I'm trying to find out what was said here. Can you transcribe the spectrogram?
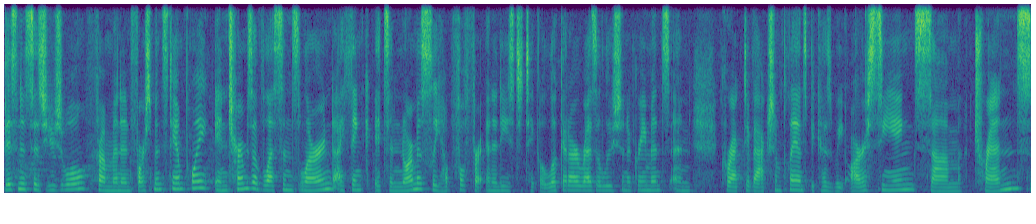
business as usual from an enforcement standpoint. In terms of lessons learned, I think it's enormously helpful for entities to take a look at our resolution agreements and corrective action plans because we are seeing some trends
